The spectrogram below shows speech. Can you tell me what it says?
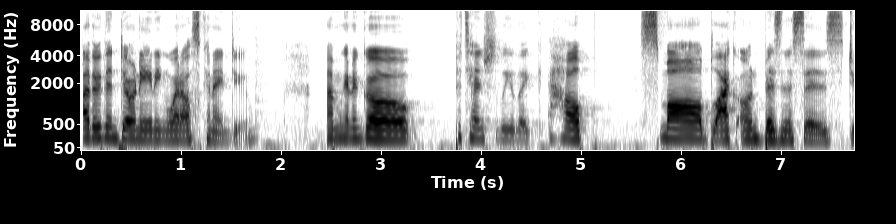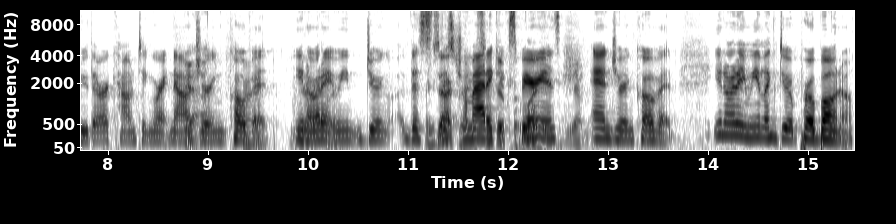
other than donating. What else can i do? I'm gonna go potentially like help small black owned businesses do their accounting right now Yeah, during covid. Right, you know what i mean? During this, Exactly, this traumatic experience yep. and during covid you know what i mean like do it pro bono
